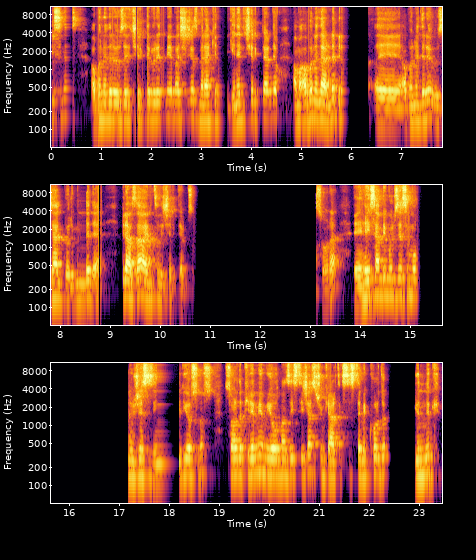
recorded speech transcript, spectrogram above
içeri Abonelere özel içerikler üretmeye başlayacağız. Merak etmeyin genel içeriklerde ama abonelerle bir e, abonelere özel bölümünde de biraz daha ayrıntılı içeriklerimiz sonra e, Hey Sen Bir Mucizesi ücretsiz indiriyorsunuz. Sonra da premium üye olmanızı isteyeceğiz. Çünkü artık sistemi kurduk. Günlük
